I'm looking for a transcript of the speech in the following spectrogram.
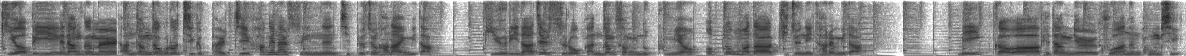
기업이 배당금을 안정적으로 지급할지 확인할 수 있는 지표 중 하나입니다. 비율이 낮을수록 안정성이 높으며 업종마다 기준이 다릅니다. 매입가와 배당률 구하는 공식.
